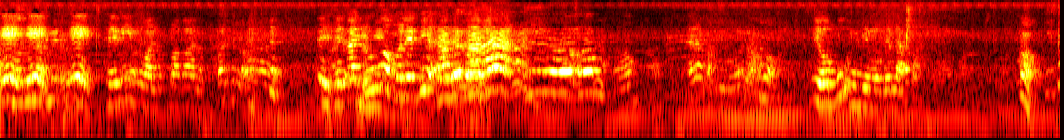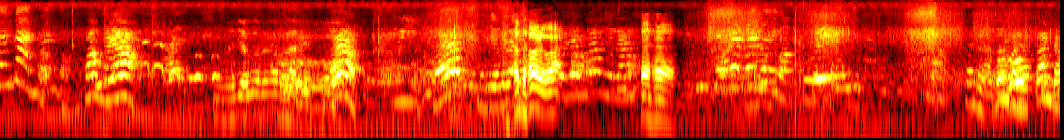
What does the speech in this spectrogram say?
Eh eh eh seri. Eh, jangan dua biar ada cara. Yo bu ini model apa? Oh. Ya. Ko rin. Ha. Ha. Ada.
